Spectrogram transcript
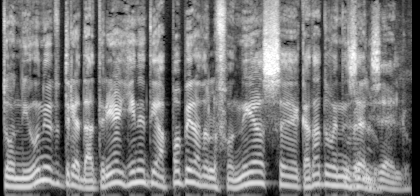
τον Ιούνιο του 1933 γίνεται η απόπειρα δολοφονίας ε, κατά του Βενιζέλου. Βενιζέλου.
